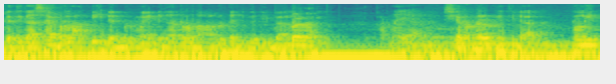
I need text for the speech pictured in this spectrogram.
ketika saya berlatih dan bermain dengan Ronaldo dan juga Dybala. Bala. gitu. Karena ya si Ronaldo ini tidak pelit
